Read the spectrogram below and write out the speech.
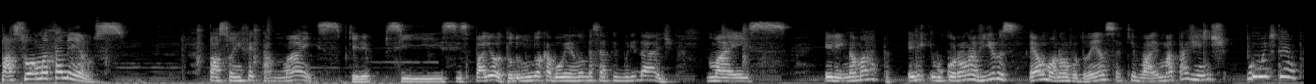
passou a matar menos. Passou a infectar mais, porque ele se, se espalhou. Todo mundo acabou ganhando uma certa imunidade. Mas ele ainda mata. Ele, o coronavírus é uma nova doença que vai matar gente por muito tempo.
